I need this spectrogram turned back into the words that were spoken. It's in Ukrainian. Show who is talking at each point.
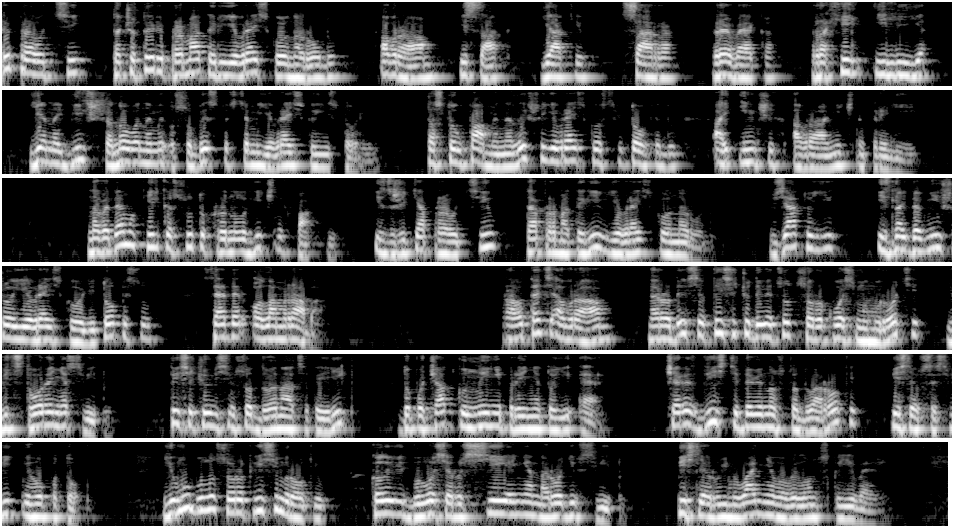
Speaker 1: три праотці та чотири праматері єврейського народу Авраам, Ісак, Яків, Сара, Ревека, Рахіль і Лія є найбільш шанованими особистостями єврейської історії та стовпами не лише єврейського світогляду, а й інших авраамічних релігій. Наведемо кілька суто хронологічних фактів із життя праотців та праматерів єврейського народу. Взято їх із найдавнішого єврейського літопису Седер Оламраба. Праотець Авраам народився в 1948 році від створення світу, 1812 рік до початку нині прийнятої ери, через 292 роки після Всесвітнього потопу. Йому було 48 років, коли відбулося розсіяння народів світу після руйнування Вавилонської вежі,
